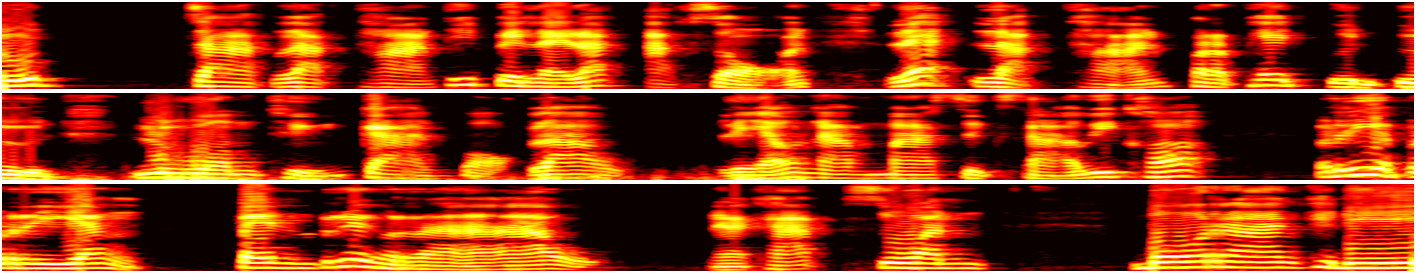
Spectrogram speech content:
นุษย์จากหลักฐานที่เป็นลายลักษณ์อักษร และหลักฐานประเภทอื่นๆ รวมถึงการบอกเล่า แล้วนำมาศึกษาวิเคราะห์ เรียบเรียงเป็นเรื่องราวนะครับ ส่วนโบราณคดี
